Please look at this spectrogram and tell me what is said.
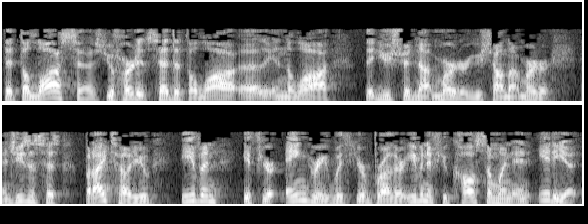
that the law says, you've heard it said that the law, uh, in the law, that you should not murder, you shall not murder. And Jesus says, but I tell you, even if you're angry with your brother, even if you call someone an idiot,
